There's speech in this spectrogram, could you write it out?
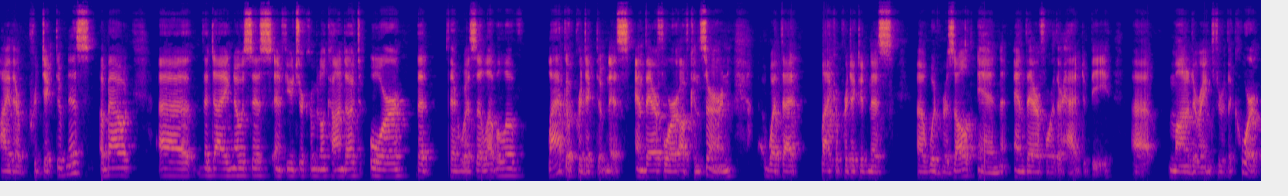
either predictiveness about uh, the diagnosis and future criminal conduct, or that there was a level of lack of predictiveness and therefore of concern what that lack of predictiveness uh, would result in, and therefore there had to be uh, monitoring through the court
